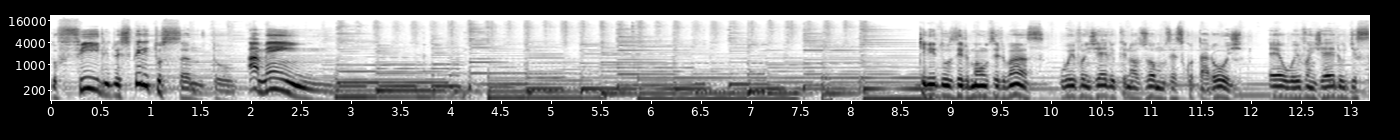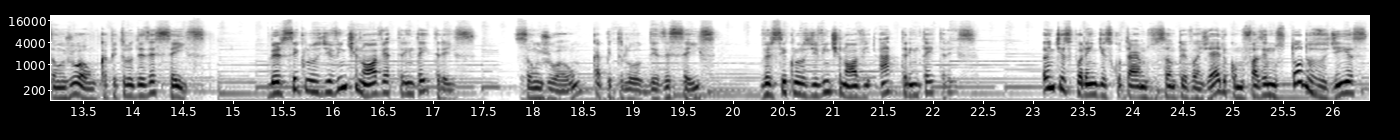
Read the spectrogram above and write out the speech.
do Filho e do Espírito Santo. Amém! Queridos irmãos e irmãs, o evangelho que nós vamos escutar hoje é o Evangelho de São João, capítulo 16, versículos de 29 a 33. São João, capítulo 16, versículos de 29 a 33. Antes, porém, de escutarmos o Santo Evangelho, como fazemos todos os dias,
